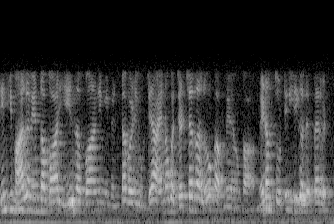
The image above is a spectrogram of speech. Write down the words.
దీనికి మార్గం ఏందబ్బా ఏందబ్బా అని మేము వెంటబడి ఉంటే ఆయన ఒక జడ్చర్లలో ఒక ఒక మేడం తోటి లీగల్ ఎఫ్ఐఆర్ పెట్టారు.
